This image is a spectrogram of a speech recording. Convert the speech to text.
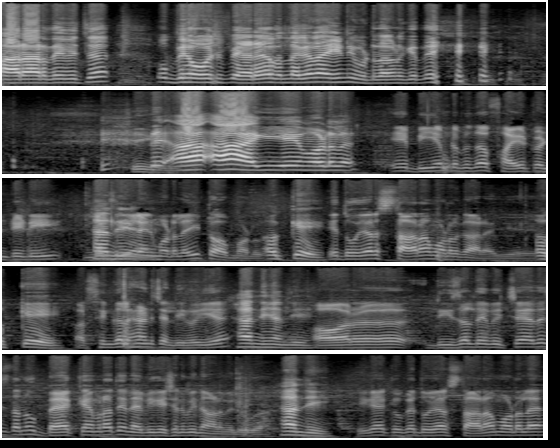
ਆਰ ਆਰ ਦੇ ਵਿੱਚ। ਉਹ ਬੇਹੋਸ਼ ਪਿਆ ਰਿਹਾ ਬੰਦਾ ਕਹਿੰਦਾ ਇਹ ਨਹੀਂ ਉੱਠਦਾ ਹੁਣ ਕਿਤੇ। ਠੀਕ ਤੇ ਆ ਆ ਹੈਗੀ ਇਹ ਮਾਡਲ ਇਹ BMW ਦਾ 520D ਲਗਜ਼ਰੀ ਲਾਈਨ ਮਾਡਲ ਹੈ ਜੀ ਟੌਪ ਮਾਡਲ ਓਕੇ। ਇਹ 2017 ਮਾਡਲ ਕਾਰ ਹੈ ਜੀ ਇਹ। ਓਕੇ। ਔਰ ਸਿੰਗਲ ਹੈਂਡ ਚੱਲੀ ਹੋਈ ਹੈ। ਹਾਂਜੀ ਹਾਂਜੀ। ਔਰ ਡੀਜ਼ਲ ਦੇ ਵਿੱਚ ਹੈ ਇਹਦੇ ਚ ਤੁਹਾਨੂੰ ਬੈਕ ਕੈਮਰਾ ਤੇ ਨੈਵੀਗੇਸ਼ਨ ਵੀ ਨਾਲ ਮਿਲੂਗਾ। ਹਾਂਜੀ। ਠੀਕ ਹੈ ਕਿਉਂਕਿ 2017 ਮਾਡਲ ਹੈ।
